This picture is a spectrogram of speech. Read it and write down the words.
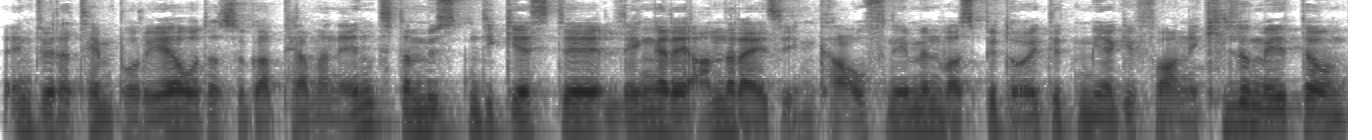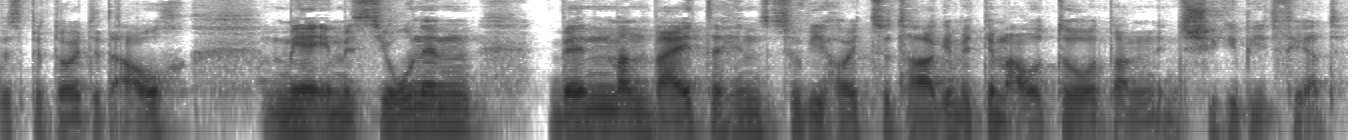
entweder temporär oder sogar permanent. Dann müssten die Gäste längere Anreise in Kauf nehmen, was bedeutet mehr gefahrene Kilometer und es bedeutet auch mehr Emissionen, wenn man weiterhin so wie heutzutage mit dem Auto dann ins Skigebiet fährt.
